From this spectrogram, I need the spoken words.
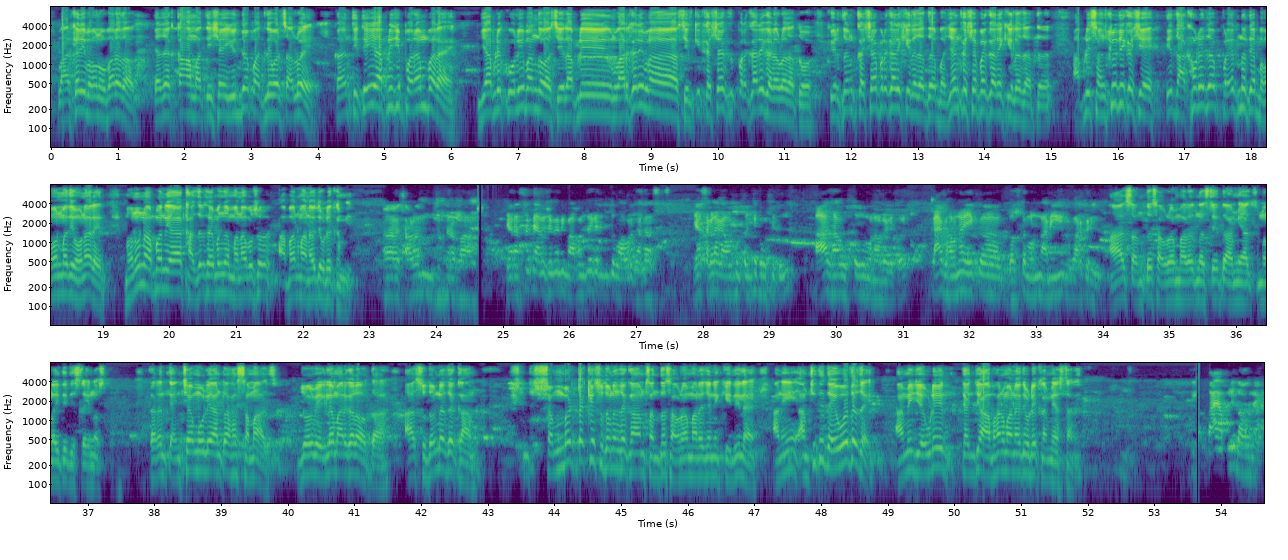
वारकरी भवन उभारत आहोत. त्याचं काम अतिशय युद्ध पातळीवर चालू आहे. कारण तिथेही आपली जी परंपरा आहे जे आपले कोली बांधव असतील आपले वारकरी असतील की कशा प्रकारे घडवला जातो कीर्तन कशा प्रकारे केलं जातं भजन कशा प्रकारे केलं जातं आपली संस्कृती कशी आहे ते दाखवण्याचा प्रयत्न त्या भवनमध्ये होणार आहेत. म्हणून आपण या खासदार साहेबांचा मनापासून आभार मानावे तेवढे कमी. या रस्त्याच्या अनुषंगाने बाबांचा वावर झाला या सगळ्या गावातून पंचक्रोशीतून आज हा उत्सव जो मनवला येतोय काय भावना एक भक्त म्हणून आणि वारकरी? आज संत सावराम महाराज नसते तर आम्ही आज तुम्हाला इथे दिसलंही नसतो. कारण त्यांच्यामुळे आमचा हा समाज जो वेगळ्या मार्गाला होता आज सुधारण्याचं काम श- शंभर टक्के सुधारण्याचं काम संत सावराम महाराजांनी केलेलं आहे. आणि आमची ती दैवतच आहे. आम्ही जेवढे त्यांचे आभार मानावे तेवढे कमी असणार आहेत काय आपली भावना आहे?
